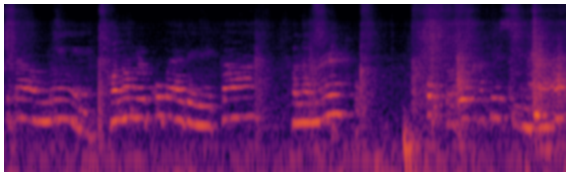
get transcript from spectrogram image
그 다음에 전원을 꼽아야 되니까 전원을 꼽도록 하겠습니다.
